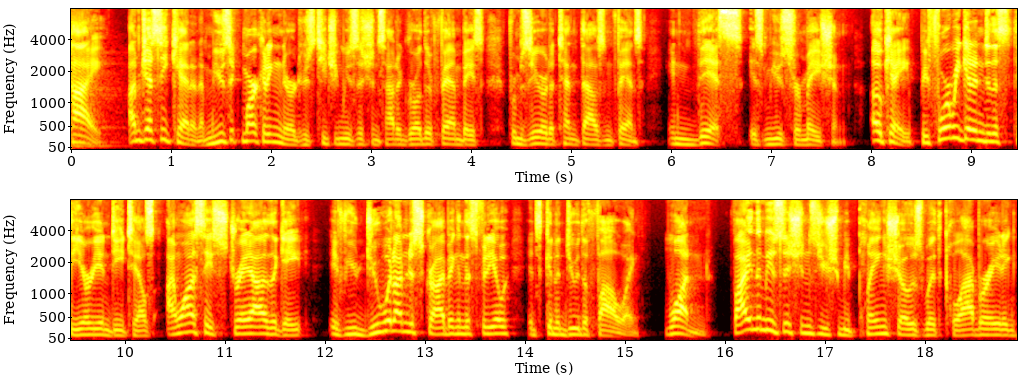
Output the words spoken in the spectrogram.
Hi, I'm Jesse Cannon, a music marketing nerd who's teaching musicians how to grow their fan base from 0 to 10,000 fans, and this is Musformation. Okay, before we get into this theory and details, I want to say straight out of the gate, if you do what I'm describing in this video, it's going to do the following. 1. Find the musicians you should be playing shows with, collaborating,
